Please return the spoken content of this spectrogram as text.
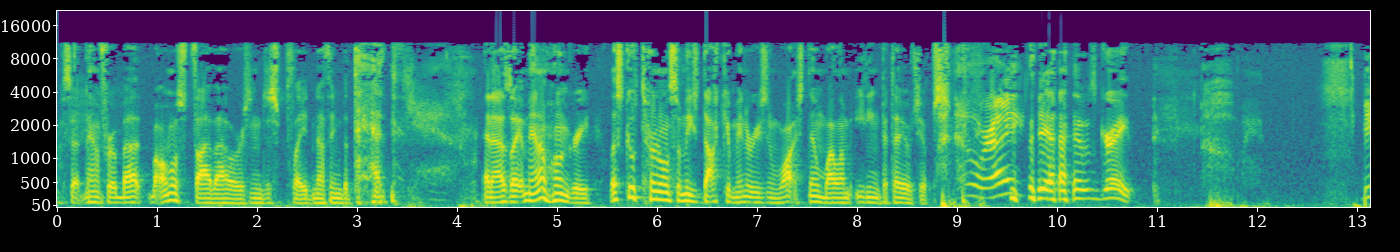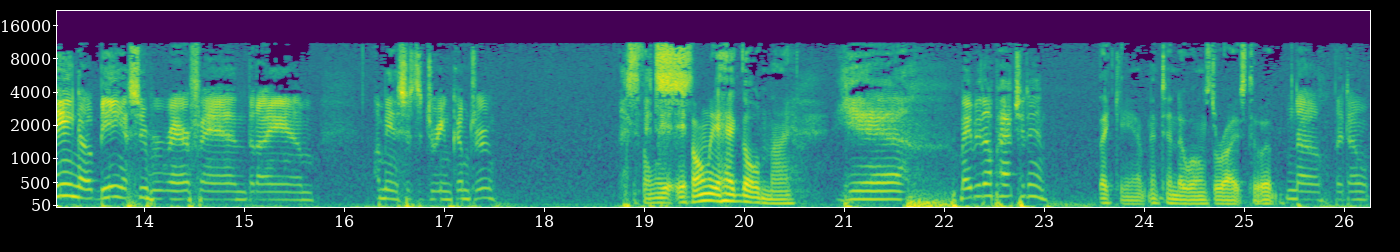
I sat down for about almost five hours and just played nothing but that. Yeah. And I was like, man, I'm hungry. Let's go turn on some of these documentaries and watch them while I'm eating potato chips. No, right? yeah, it was great. Being a being a super rare fan that I am, I mean, it's just a dream come true. It's, If only, it's- if only it had GoldenEye. yeah, maybe they'll patch it in. They can't. Nintendo owns the rights to it. No, they don't.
